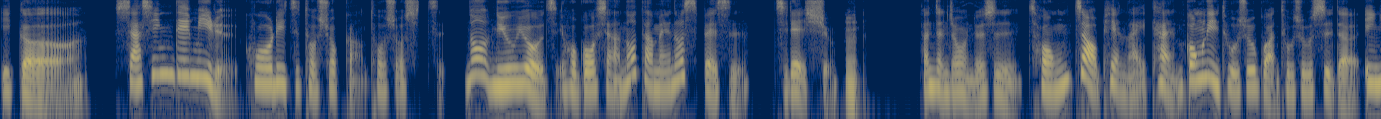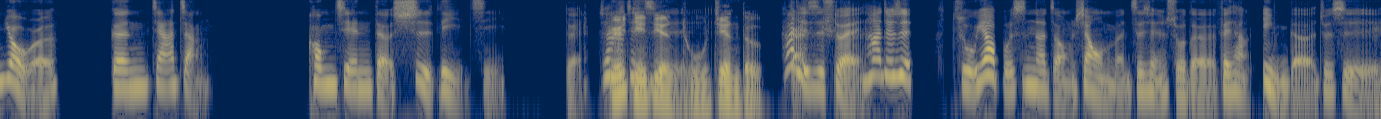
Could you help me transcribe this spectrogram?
一个写真で見る公立図書館図書室の乳幼児保護者のためのスペース事例集。嗯，翻成中文就是从照片来看，公立图书馆图书室的婴幼儿跟家长空间的示例集。对，所以有一它其实点点图鉴的它感觉，其实对它就是 主要不是那种像我们之前说的非常硬的，就是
